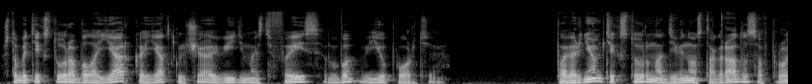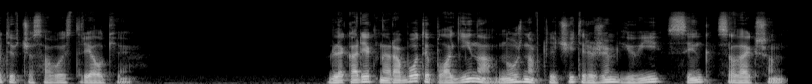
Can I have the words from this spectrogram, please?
Чтобы текстура была яркой, я отключаю видимость Face в viewport. Повернем текстуру на 90 градусов против часовой стрелки. Для корректной работы плагина нужно включить режим UV Sync Selection.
